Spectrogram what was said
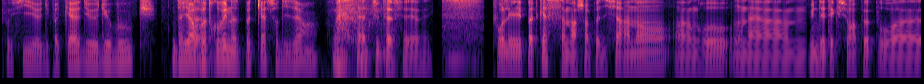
fait aussi du podcast, du audiobook. D'ailleurs, retrouvez notre podcast sur Deezer. Hein. Tout à fait. Pour les podcasts, ça marche un peu différemment. En gros, on a euh, une détection un peu pour euh,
